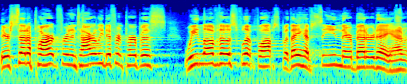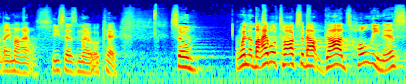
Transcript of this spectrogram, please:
They're set apart for an entirely different purpose. We love those flip flops, but they have seen their better day, haven't they, Miles? He says, No. Okay. So, when the Bible talks about God's holiness,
